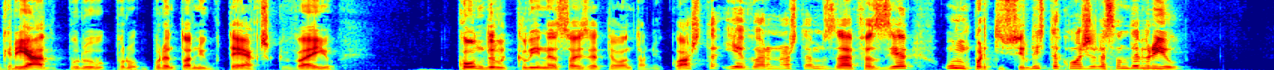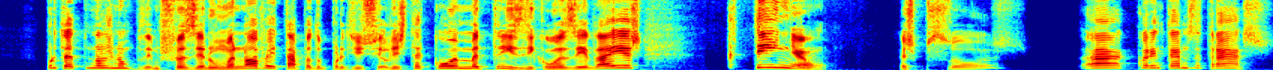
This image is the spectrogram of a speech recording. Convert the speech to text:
criado por, por, por António Guterres, que veio com declinações até o António Costa, e agora nós estamos a fazer um Partido Socialista com a geração de Abril. Portanto, nós não podemos fazer uma nova etapa do Partido Socialista com a matriz e com as ideias que tinham as pessoas há 40 anos atrás.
